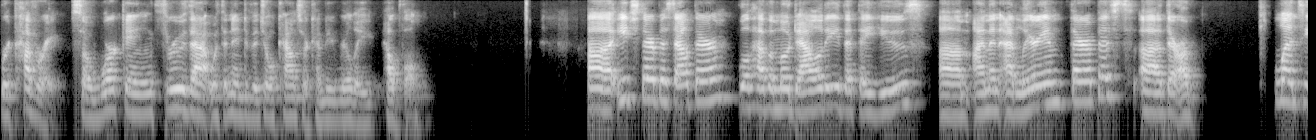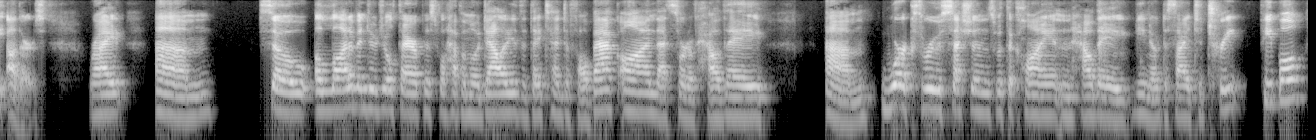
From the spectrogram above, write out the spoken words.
recovery. So, working through that with an individual counselor can be really helpful. Uh, each therapist out there will have a modality that they use. Um, I'm an Adlerian therapist. Uh, there are plenty others, right? Um, so a lot of individual therapists will have a modality that they tend to fall back on. That's sort of how they um, work through sessions with the client and how they, you know, decide to treat people.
